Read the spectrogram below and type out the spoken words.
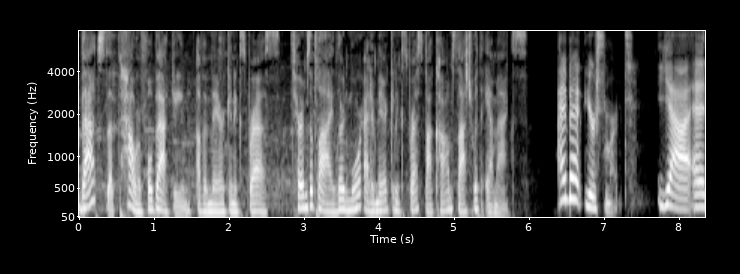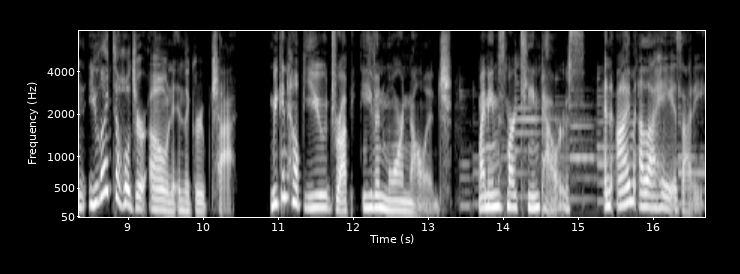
That's the powerful backing of American Express. Terms apply. Learn more at americanexpress.com slash with Amex. I bet you're smart. Yeah, and you like to hold your own in the group chat. We can help you drop even more knowledge. My name is Martine Powers. And I'm Elahe Izadi.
